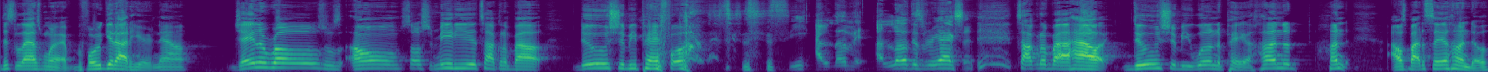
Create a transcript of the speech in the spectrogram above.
this is the last one before we get out of here. Now, Jalen Rose was on social media talking about dudes should be paying for. See, I love it. I love this reaction. Talking about how dudes should be willing to pay a hundred hundred. I was about to say a hundo.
